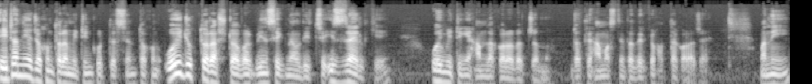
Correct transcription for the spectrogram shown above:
এটা নিয়ে যখন তারা মিটিং করতেছেন, তখন ওই যুক্তরাষ্ট্র আবার গ্রিন সিগন্যাল দিচ্ছে ইসরায়েলকে ওই মিটিংয়ে হামলা করার জন্য, যাতে হামাস নেতাদেরকে হত্যা করা যায়। মানে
